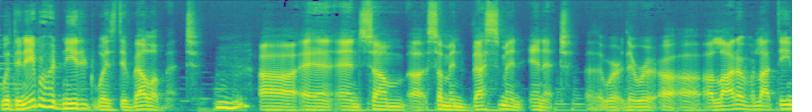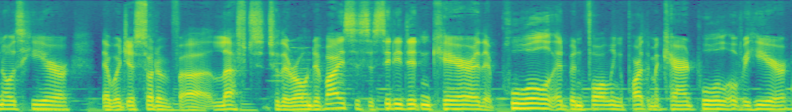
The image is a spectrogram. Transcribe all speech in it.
what the neighborhood needed was development mm-hmm. uh, and, and, some uh, some investment in it. Uh, there were there were uh, uh, a lot of Latinos here that were just sort of uh, left to their own devices. The city didn't care. Their pool had been falling apart. The McCarran pool over here.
